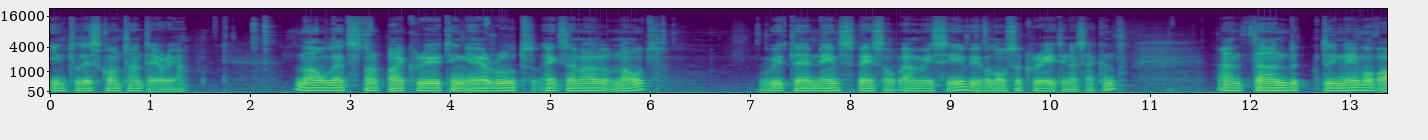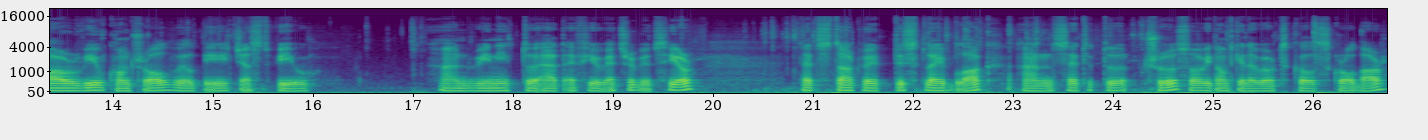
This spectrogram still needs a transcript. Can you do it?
into this content area. Now let's start by creating a root XML node with the namespace of MVC we will also create in a second. And then the, the, name of our view control will be just view. And we need to add a few attributes here. Let's start with display block and set it to true so we don't get a vertical scroll bar.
